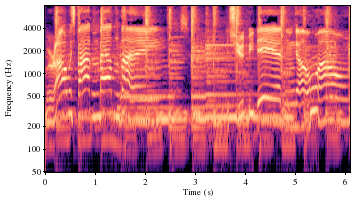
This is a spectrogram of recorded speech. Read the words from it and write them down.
We're always fighting about things that should be dead and gone.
